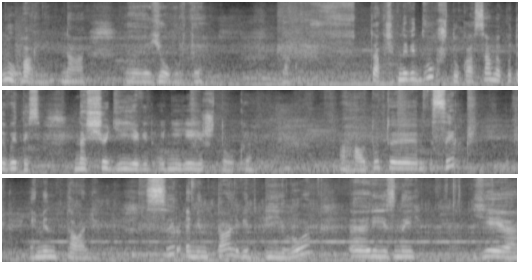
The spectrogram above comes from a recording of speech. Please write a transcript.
ну, гарні на е, йогурти. Так. так, щоб не від двох штук, а саме подивитись, на що діє від однієї штуки. Ага, тут е, сир ементаль. Сир ементаль від біло е, різний. Є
